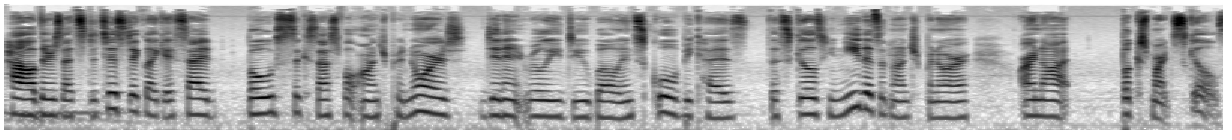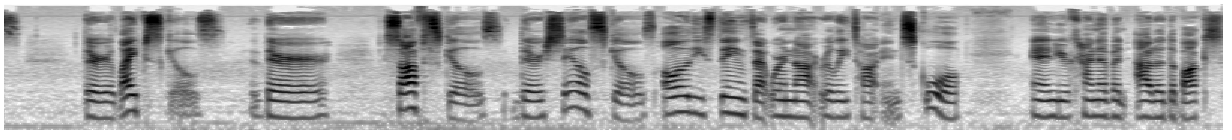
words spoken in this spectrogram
how there's that statistic, like I said, both successful entrepreneurs didn't really do well in school because the skills you need as an entrepreneur are not book smart skills. They're life skills, they're soft skills, they're sales skills, all of these things that were not really taught in school. And you're kind of an out of the box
